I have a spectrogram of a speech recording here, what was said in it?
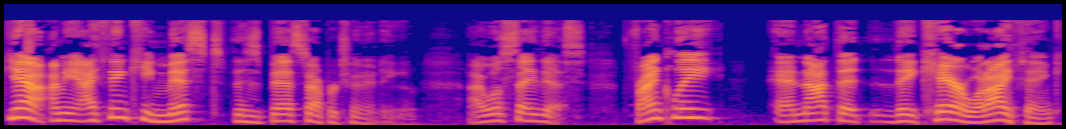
Yeah, I mean, I think he missed his best opportunity. I will say this, frankly and not that they care what I think,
